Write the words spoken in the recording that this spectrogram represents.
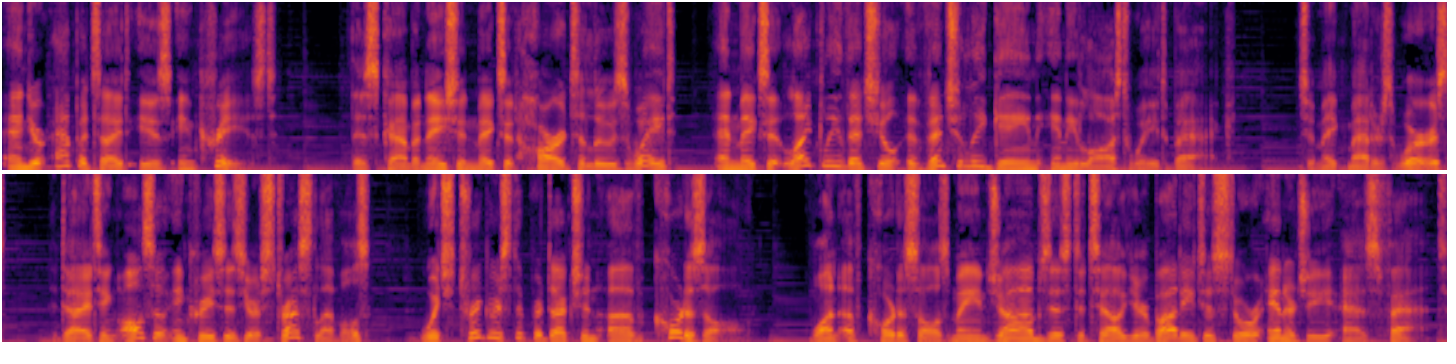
and your appetite is increased. This combination makes it hard to lose weight and makes it likely that you'll eventually gain any lost weight back. To make matters worse, dieting also increases your stress levels, which triggers the production of cortisol. One of cortisol's main jobs is to tell your body to store energy as fat.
